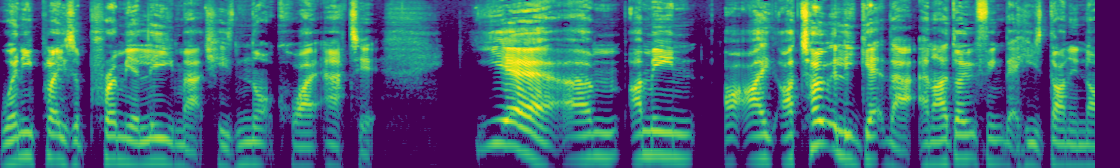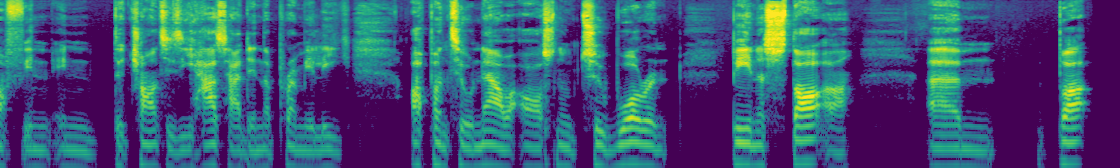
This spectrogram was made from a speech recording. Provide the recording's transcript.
When he plays a Premier League match, he's not quite at it. Yeah, um, I mean, I, I totally get that, and I don't think that he's done enough in, in the chances he has had in the Premier League up until now at Arsenal to warrant being a starter. Um, but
